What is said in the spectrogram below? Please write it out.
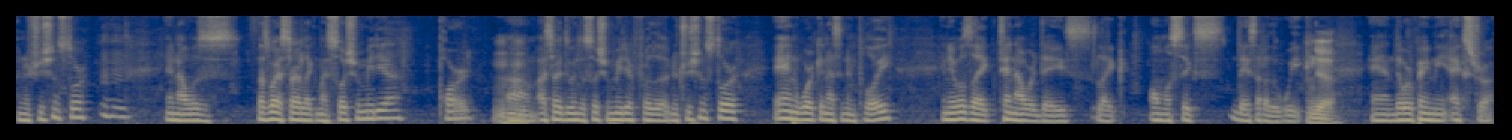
a nutrition store, Mm-hmm. and I was that's why I started like my social media part. Mhm. Um, I started doing the social media for the nutrition store and working as an employee, and it was like ten hour days, like almost six days out of the week, yeah. and they were paying me extra.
